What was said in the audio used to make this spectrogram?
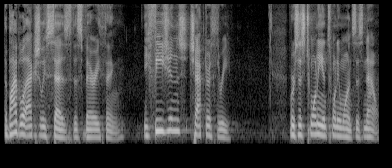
The Bible actually says this very thing. Ephesians chapter 3, verses 20 and 21 says, Now,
